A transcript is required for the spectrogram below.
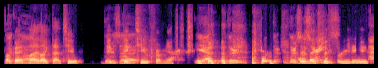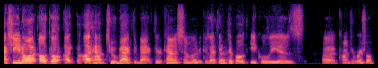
But, Okay, uh, I like that too. Big, There's big a, two from you. Yeah, there- there- there's a an strange. three days. Actually, you know what? I'll go. I, I have two back to back. They're kind of similar because I think they're both equally as uh, controversial.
